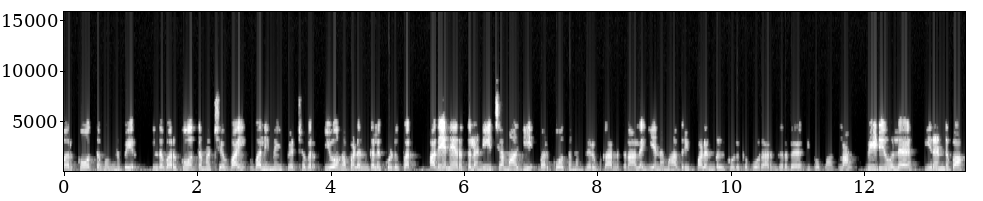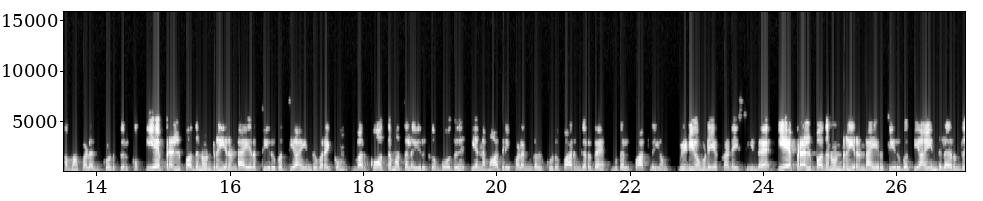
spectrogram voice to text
வர்க்கோத்தமம்னு பேர். இந்த வர்க்கோத்தம செவ்வாய் வலிமை பெற்றவர். யோக பலன்களை கொடுப்பார். அதே நேரத்துல நீச்சமாகி வர்க்கோத்தமம் பெறும் காரணத்தினால என்ன மாதிரி பலன்கள் கொடுக்க போறாருங்கிறத இப்போ பார்க்கலாம். வீடியோல இரண்டு பாகமா பலன் கொடுத்திருக்கும். ஏப்ரல் பதினொன்று இரண்டாயிரத்தி இருபத்தி ஐந்து வரைக்கும் வர்க்கோத்தமத்துல இருக்கும்போது என்ன மாதிரி பலன்கள் கொடுப்பாருங்கிறத முதல் பார்ட்லையும் வீடியோவுடைய கடைசியில் ஏப்ரல் பதினொன்று இரண்டாயிரத்தி இருபத்தி ஐந்துல இருந்து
